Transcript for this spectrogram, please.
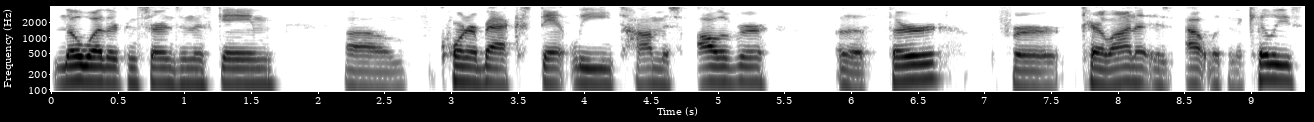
No weather concerns in this game. Um, cornerback Stanley Thomas Oliver, uh, the third for Carolina, is out with an Achilles.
